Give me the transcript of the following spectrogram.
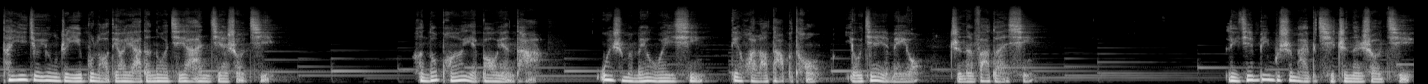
他依旧用着一部老掉牙的诺基亚按键手机。很多朋友也抱怨他，为什么没有微信，电话老打不通，邮件也没有。只能发短信。李健并不是买不起智能手机，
